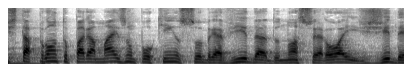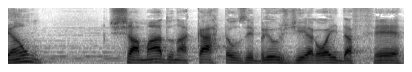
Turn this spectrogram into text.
Está pronto para mais um pouquinho sobre a vida do nosso herói Gideão, chamado na carta aos Hebreus de herói da fé,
